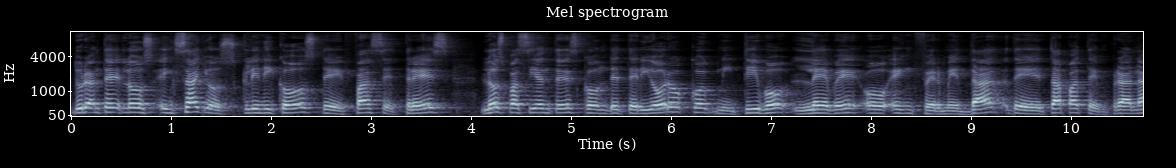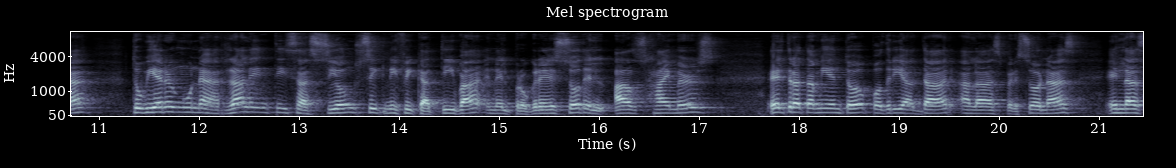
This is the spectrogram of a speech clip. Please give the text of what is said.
Durante los ensayos clínicos de fase 3, los pacientes con deterioro cognitivo leve o enfermedad de etapa temprana tuvieron una ralentización significativa en el progreso del Alzheimer's el tratamiento podría dar a las personas en las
